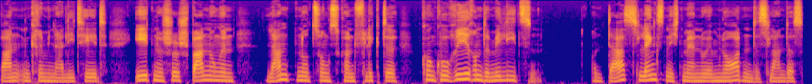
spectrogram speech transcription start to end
Bandenkriminalität, ethnische Spannungen, Landnutzungskonflikte, konkurrierende Milizen. Und das längst nicht mehr nur im Norden des Landes,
